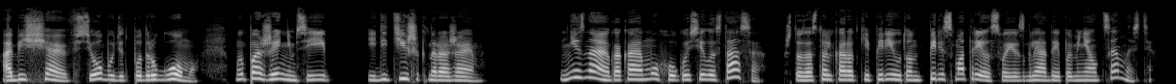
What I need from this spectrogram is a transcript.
Обещаю, все будет по-другому. Мы поженимся и... и детишек нарожаем. Не знаю, какая муха укусила Стаса, что за столь короткий период он пересмотрел свои взгляды и поменял ценности.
